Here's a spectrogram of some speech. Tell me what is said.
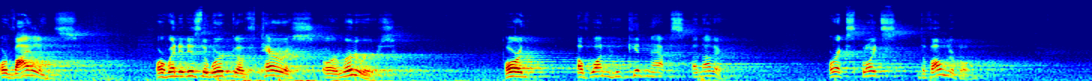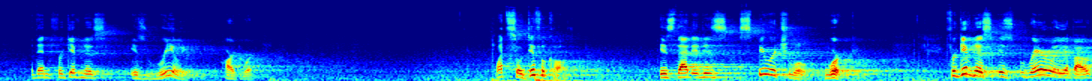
or violence, or when it is the work of terrorists or murderers, or of one who kidnaps another, or exploits the vulnerable, then forgiveness is really hard work. What's so difficult is that it is spiritual work. Forgiveness is rarely about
